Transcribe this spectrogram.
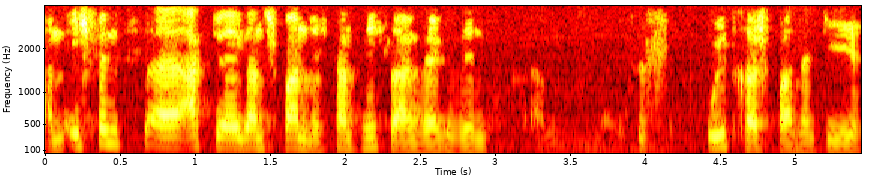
Ähm, ich finde es äh, aktuell ganz spannend. Ich kann es nicht sagen, wer gewinnt. Ähm, es ist ultra spannend. Die,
